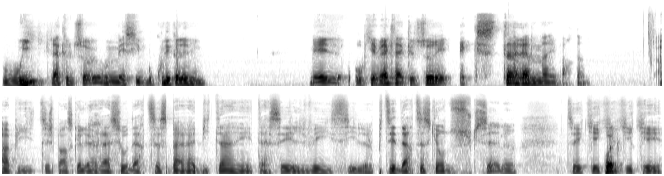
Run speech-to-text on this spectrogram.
oui, la culture, mais c'est beaucoup l'économie. Mais au Québec, la culture est extrêmement importante. Ah, puis je pense que le ratio d'artistes par habitant est assez élevé ici. Là. Puis d'artistes qui ont du succès, là. Qui, qui, qui,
